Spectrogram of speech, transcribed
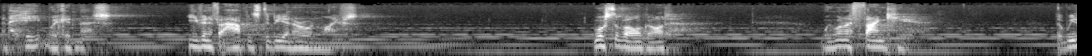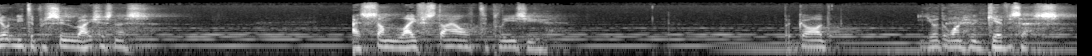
and hate wickedness, even if it happens to be in our own lives. Most of all, God, we want to thank you that we don't need to pursue righteousness as some lifestyle to please you. But God, you're the one who gives us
